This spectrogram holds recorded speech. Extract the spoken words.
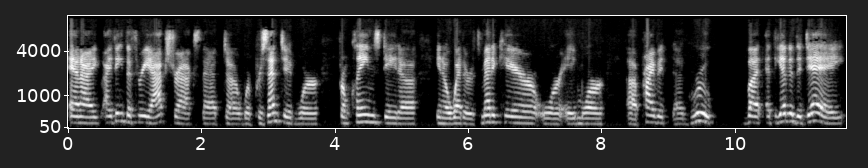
And I, I think the three abstracts that uh, were presented were from claims data you know, whether it's Medicare or a more uh, private uh, group. But at the end of the day,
